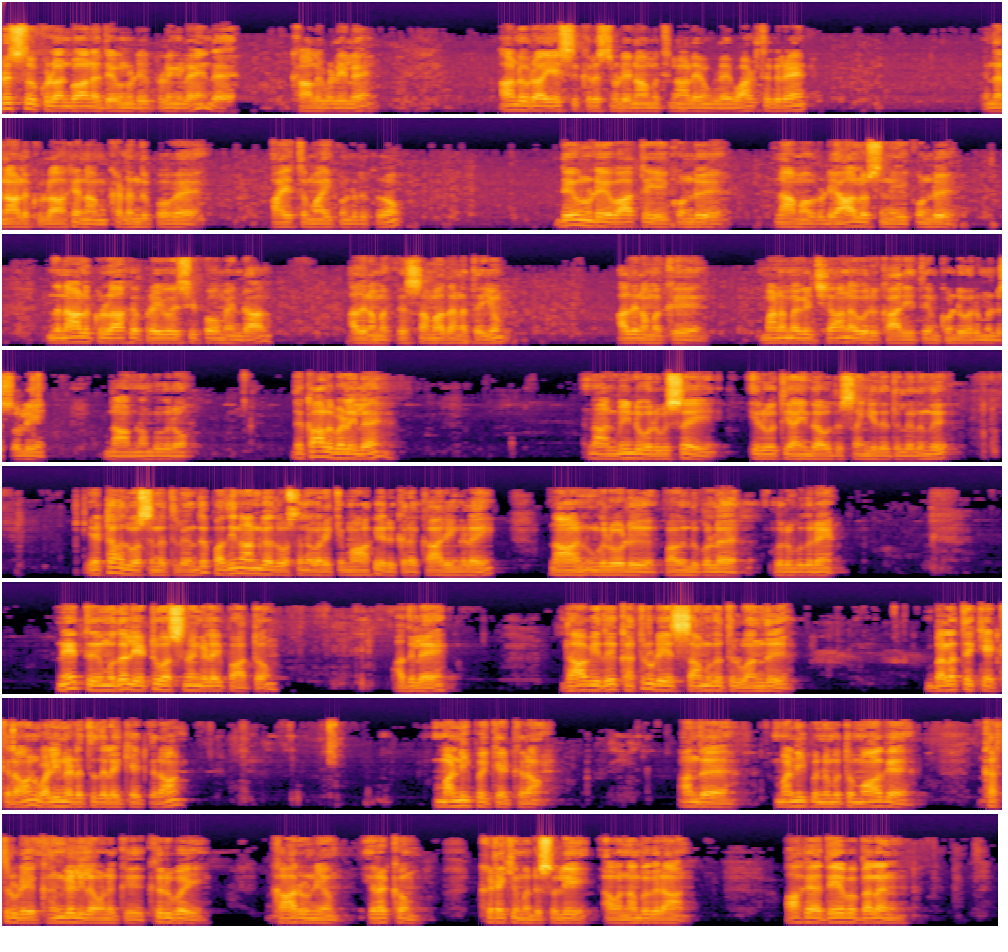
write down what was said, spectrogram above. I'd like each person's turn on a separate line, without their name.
கிறிஸ்துவுக்குள் அன்பான தேவனுடைய பிள்ளைங்களை இந்த காலவெளியில் ஆண்டவராக இயேசு கிறிஸ்துனுடைய நாமத்தினாலே உங்களை வாழ்த்துகிறேன். இந்த நாளுக்குள்ளாக நாம் கடந்து போக ஆயத்தமாய் கொண்டிருக்கிறோம். தேவனுடைய வார்த்தையை கொண்டு நாம் அவருடைய ஆலோசனையை கொண்டு இந்த நாளுக்குள்ளாக பிரயோசிப்போம் என்றால் அது நமக்கு சமாதானத்தையும் அது நமக்கு மனமகிழ்ச்சியான ஒரு காரியத்தையும் கொண்டு வரும் என்று சொல்லி நாம் நம்புகிறோம். இந்த காலவெளியில் நான் மீண்டும் ஒரு விசை இருபத்தி ஐந்தாவது சங்கீதத்திலிருந்து எட்டாவது வசனத்திலிருந்து பதினான்காவது வசனம் வரைக்குமாக இருக்கிற காரியங்களை நான் உங்களோடு பகிர்ந்து கொள்ள விரும்புகிறேன். நேற்று முதல் எட்டு வசனங்களை பார்த்தோம். அதில் தாவிது கர்த்தருடைய சமூகத்தில் வந்து பலத்தை கேட்கிறான் வழி நடத்துதலை கேட்கிறான் மன்னிப்பை கேட்கிறான். அந்த மன்னிப்பு நிமித்தமாக கர்த்தருடைய கண்களில் அவனுக்கு கிருபை காருண்யம் இரக்கம் கிடைக்கும் என்று சொல்லி அவன் நம்புகிறான். ஆக தேவ பலன்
